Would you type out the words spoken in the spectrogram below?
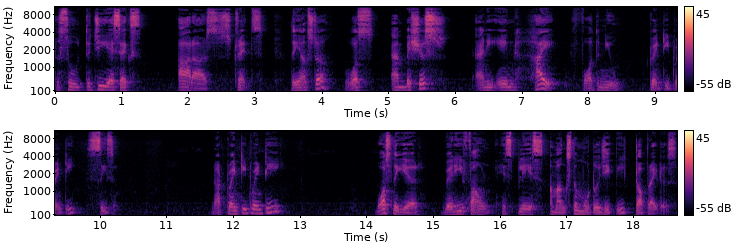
to suit the GSX RR's strengths. The youngster was ambitious and he aimed high for the new 2020 season. Now, 2020 was the year where he found his place amongst the MotoGP top riders.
